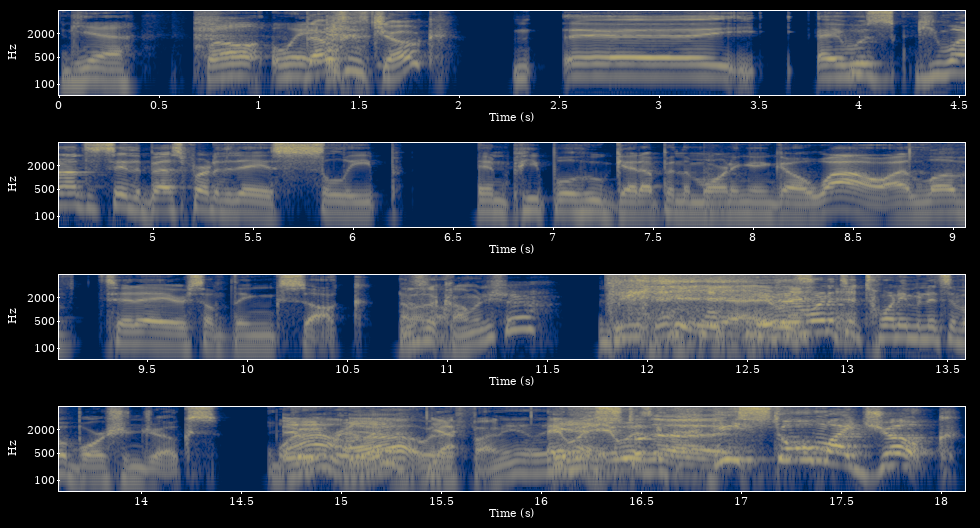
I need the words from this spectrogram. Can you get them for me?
yeah. Well, wait. That was his joke? Uh, it was, he went on to say the best part of the day is sleep. And people who get up in the morning and go, wow, I love today or something suck. I This is a don't know. comedy show? yeah, He it then was, went into 20 minutes of abortion jokes. Wow. Uh, were Yeah. they funny? at And It was- it was stole- a- he stole my joke.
